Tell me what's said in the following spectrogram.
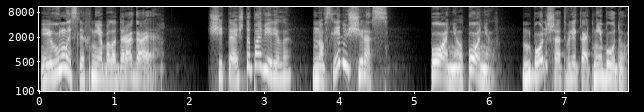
И в мыслях не было, дорогая. Считай, что поверила, но в следующий раз. Понял, понял. Больше отвлекать не буду.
